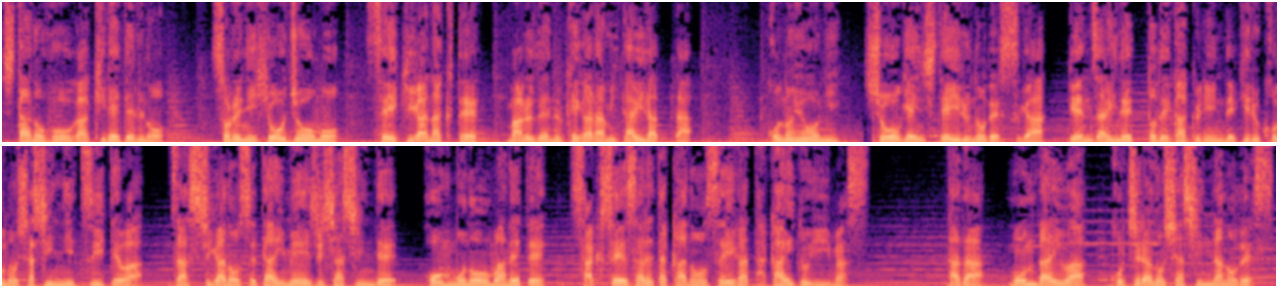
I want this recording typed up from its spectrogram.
下の方が切れてるの。それに表情も、正気がなくて、まるで抜け殻みたいだった。このように証言しているのですが、現在ネットで確認できるこの写真については、雑誌が載せたイメージ写真で、本物を真似て作成された可能性が高いと言います。ただ、問題はこちらの写真なのです。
